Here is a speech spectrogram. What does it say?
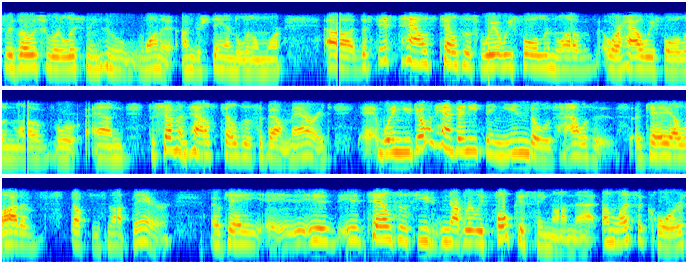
for those who are listening who want to understand a little more, uh, the fifth house tells us where we fall in love or how we fall in love, or and the seventh house tells us about marriage. When you don't have anything in those houses, okay, a lot of stuff is not there. Okay, it it tells us you're not really focusing on that, unless of course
